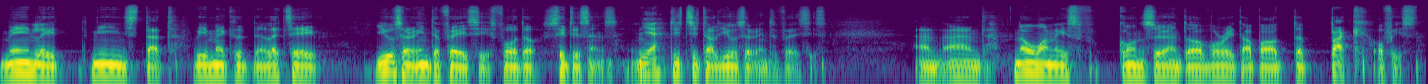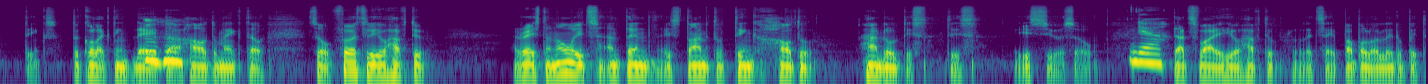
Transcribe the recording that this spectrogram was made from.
mainly it means that we make the, let's say user interfaces for the citizens, Yeah. digital user interfaces, and and no one is concerned or worried about the back office things, the collecting data, mm-hmm. how to make the. So firstly, you have to raise the knowledge, and then it's time to think how to handle this this issue. So Yeah. that's why you have to let's say bubble a little bit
